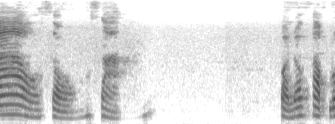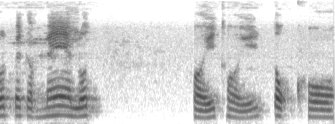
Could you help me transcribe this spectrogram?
923ฝันว่าขับรถไปกับแม่รถถอยถอยตกคลอง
